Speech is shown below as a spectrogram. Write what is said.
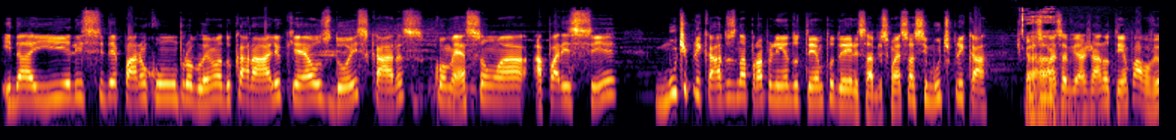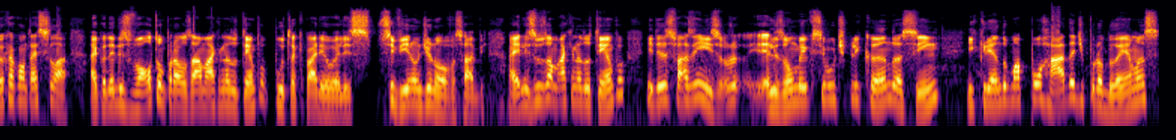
E daí eles se deparam com um problema do caralho que é os dois caras começam a aparecer multiplicados na própria linha do tempo deles, sabe? Eles começam a se multiplicar. Eles Aham. começam a viajar no tempo, ah, vou ver o que acontece lá. Aí quando eles voltam pra usar a máquina do tempo, puta que pariu, eles se viram de novo, sabe? Aí eles usam a máquina do tempo e eles fazem isso. Eles vão meio que se multiplicando assim e criando uma porrada de problemas.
